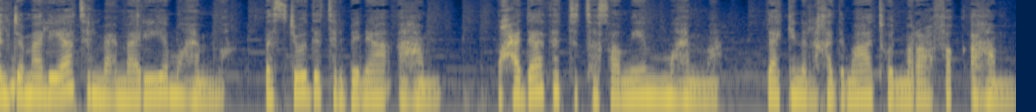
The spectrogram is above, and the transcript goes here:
الجماليات المعمارية مهمة بس جودة البناء أهم وحداثة التصاميم مهمة لكن الخدمات والمرافق أهم.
